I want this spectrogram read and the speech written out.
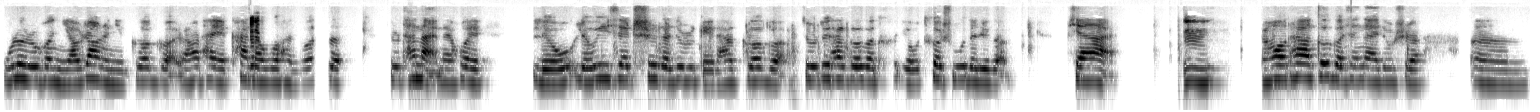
无论如何你要让着你哥哥。然后他也看到过很多次，就是他奶奶会留留一些吃的，就是给他哥哥，就是对他哥哥特有特殊的这个偏爱。嗯，然后他哥哥现在就是，嗯，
